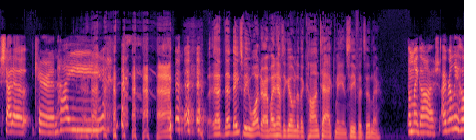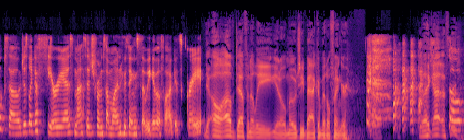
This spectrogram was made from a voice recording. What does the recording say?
Shout out Karen. Hi. that, that makes me wonder. I might have to go into the contact me and see if it's in there. oh my gosh. I really hope so. Just like a furious message from someone who thinks that we give a fuck. It's great. Yeah. Oh, I'll definitely, you know, emoji back a middle finger. Like, uh, So,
